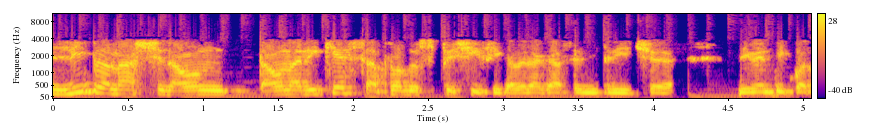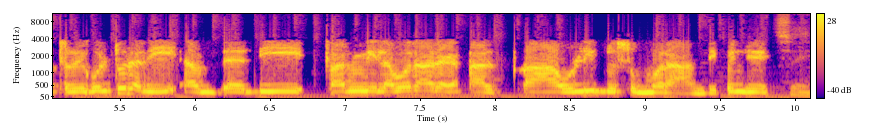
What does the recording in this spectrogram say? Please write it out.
il libro nasce da, un, da, una richiesta proprio specifica della casa editrice di 24 ore di cultura di, eh, di farmi lavorare al, a un libro su Morandi, quindi sì.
